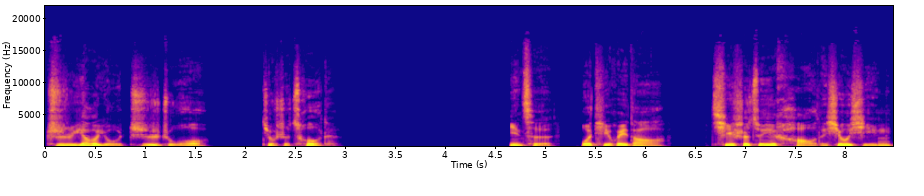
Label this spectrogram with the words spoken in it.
只要有执着，就是错的。因此，我体会到，其实最好的修行。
